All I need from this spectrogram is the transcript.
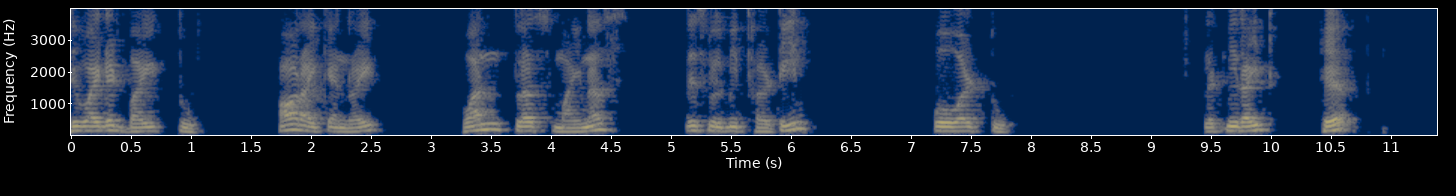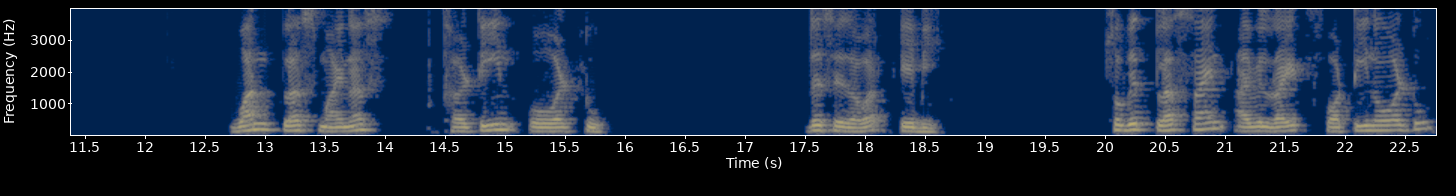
divided by 2 or I can write 1 plus minus this will be 13 over 2. Let me write here 1 plus minus 13 over 2. This is our AB. So with plus sign, I will write 14 over 2.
